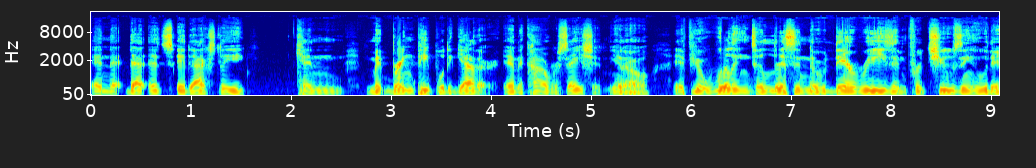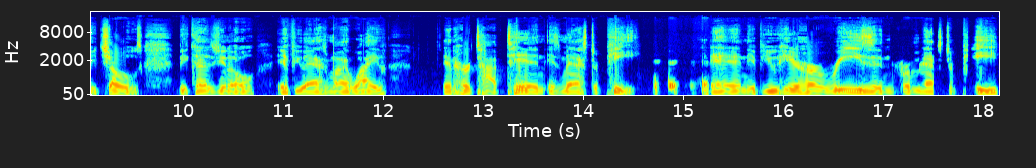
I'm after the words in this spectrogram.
and that, that it's it actually can bring people together in a conversation you know if you're willing to listen to their reason for choosing who they chose. Because you know if you ask my wife and her top 10 is master p. And if you hear her reason for master p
